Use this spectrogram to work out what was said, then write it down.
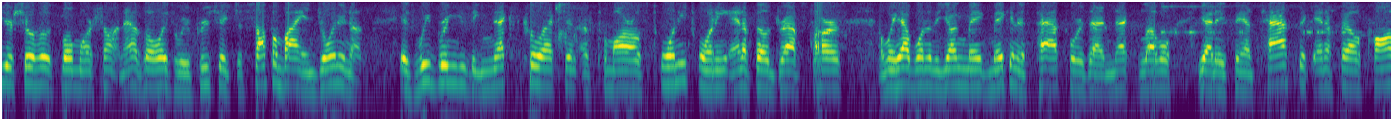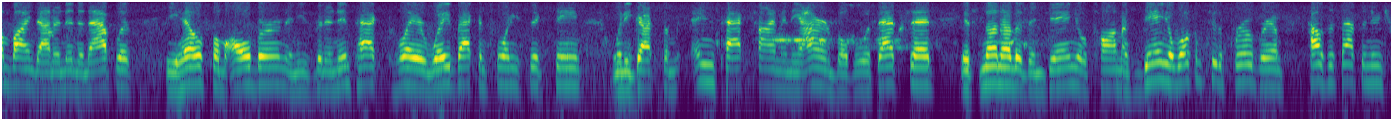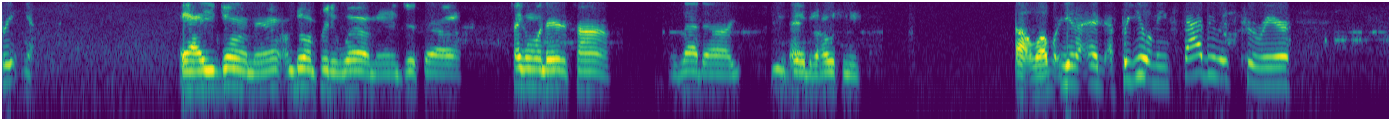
Your show host, Bo Marchionte, and as always, we appreciate you stopping by and joining us as we bring you the next collection of tomorrow's 2020 NFL Draft Stars. And we have one of the young men making his path towards that next level. He had a fantastic NFL combine down in Indianapolis. He hails from Auburn, and he's been an impact player way back in 2016 when he got some impact time in the Iron Bowl. But with that said, it's none other than Daniel Thomas. Daniel, welcome to the program. How's this afternoon treating you? Hey, how you doing, man? I'm doing pretty well, man. Just uh, taking one day at a time. I'm glad uh, you was able to host me. Oh well, you know, and for you, I mean, fabulous career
